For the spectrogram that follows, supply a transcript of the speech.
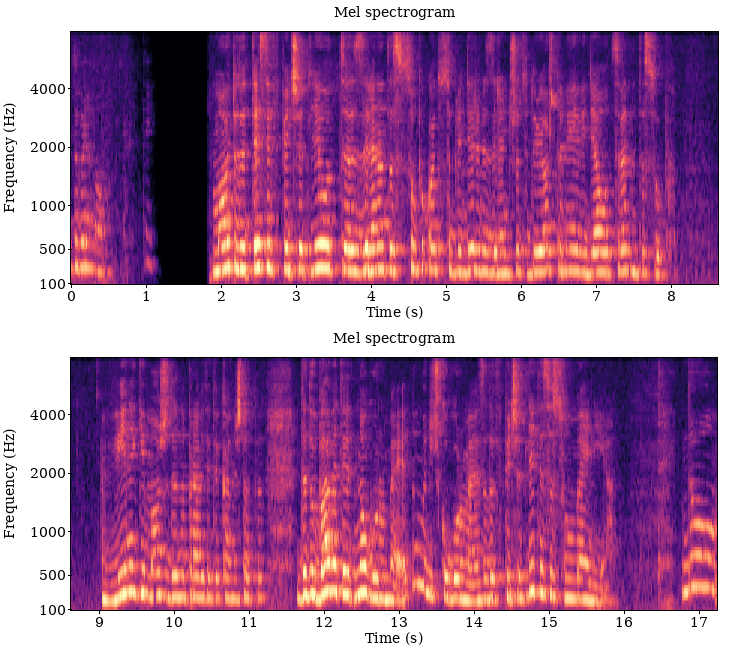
Добре, мам. Моето дете се впечатли от е, зелената супа, която са блендирани зеленчуци, дори още не е видял от цветната супа. Винаги може да направите така нещата, да добавяте едно гурме, едно мъничко гурме, за да впечатлите с умения. Но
